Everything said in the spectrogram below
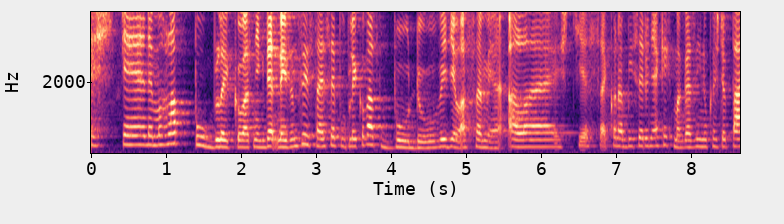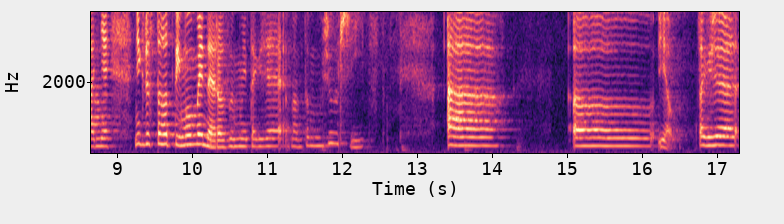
ještě nemohla publikovat někde, nejsem si jistá, jestli je publikovat budu, viděla jsem je, ale ještě se jako nabízí do nějakých magazínů, každopádně nikdo z toho týmu mi nerozumí, takže vám to můžu říct. A uh, jo, takže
